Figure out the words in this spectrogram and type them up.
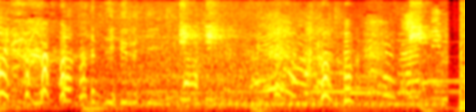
Nakakadiri ka. Mag-isa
